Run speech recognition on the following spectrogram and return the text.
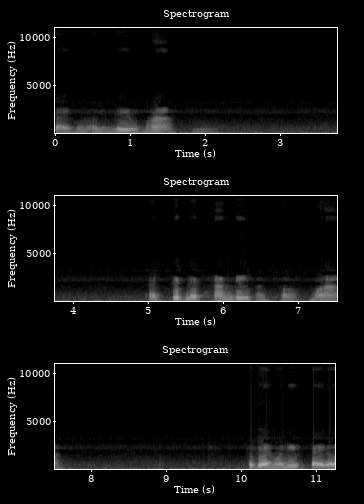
สัยของเรายังเร็วมาก ถ้าคิดในทางดีทางชอบมาก แสดงว่านิสัยเรา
